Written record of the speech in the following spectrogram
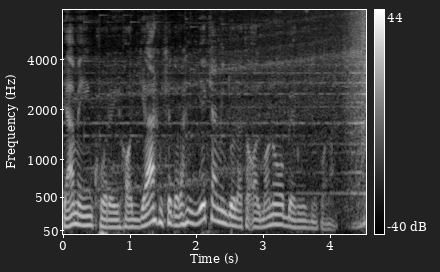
دم این کره ها گرم که دارن یکم این دولت آلمان رو بروز می‌کنن.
